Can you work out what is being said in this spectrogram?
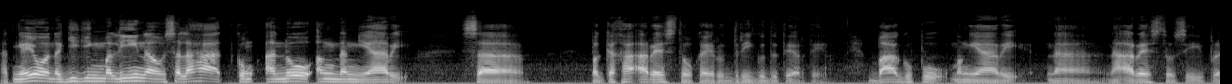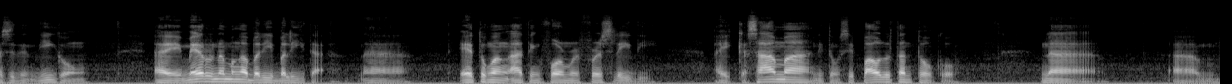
At ngayon, nagiging malinaw sa lahat kung ano ang nangyari sa pagkakaaresto kay Rodrigo Duterte. Bago po mangyari na naaresto si President Digong, ay meron na mga bali-balita na eto ang ating former First Lady ay kasama nitong si Paulo Tantoco na um,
